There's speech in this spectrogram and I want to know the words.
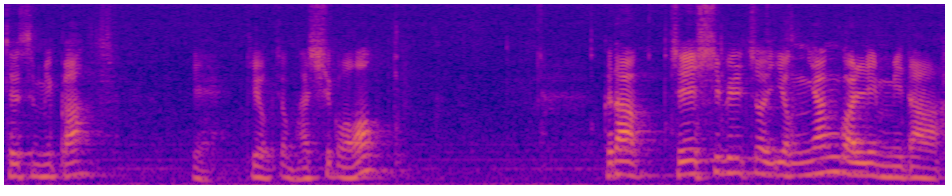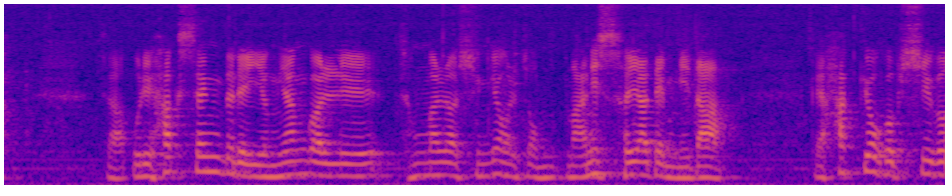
됐습니까? 예, 기억 좀 하시고 그 다음 제11조 영양관리입니다. 자, 우리 학생들의 영양관리 정말로 신경을 좀 많이 써야 됩니다. 그 학교 급식은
